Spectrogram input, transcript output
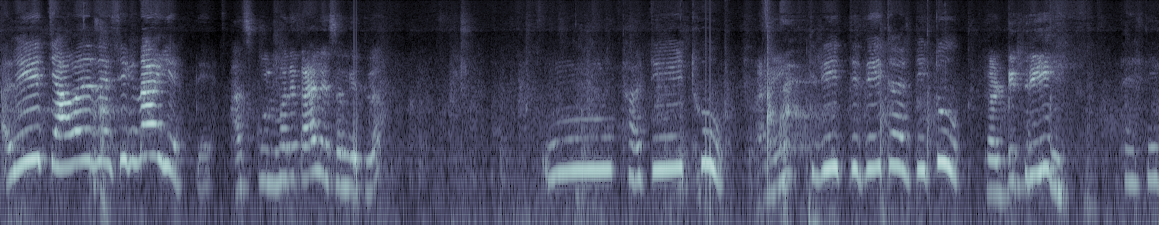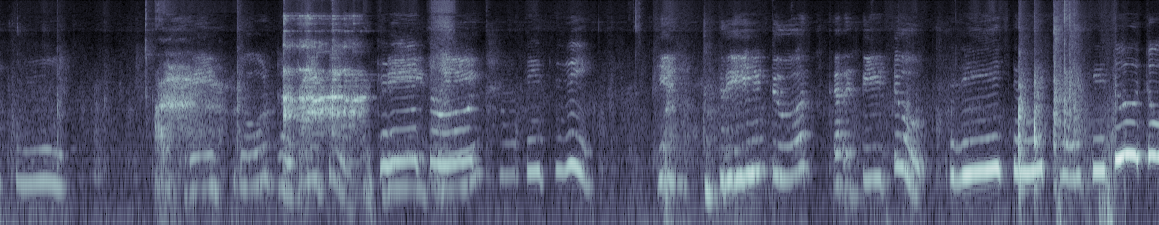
आणि त्यावर रेसिंग नाही येते. आज स्कूलमध्ये काय लेसन घेतलं? थर्टी टू आणि? Three three thirty two thirty three thirty three three two thirty two three two three thirty three three two thirty two three two thirty two two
